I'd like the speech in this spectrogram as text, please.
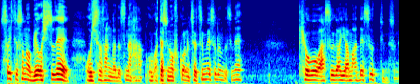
そしてその病室でお医者さんがですね私の不幸に説明するんですね。今日明日が山ですって言うんですね。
